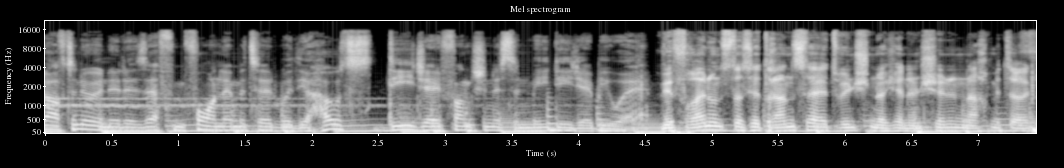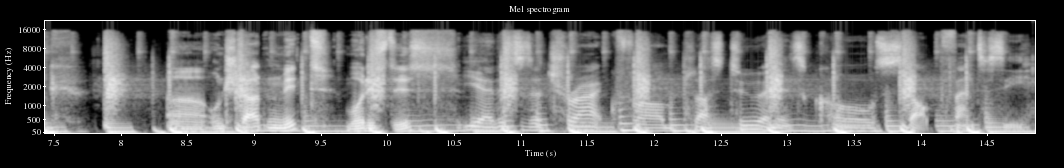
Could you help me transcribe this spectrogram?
good afternoon. It is FM4 Unlimited with your hosts DJ Functionist and me, DJ Beware. Wir freuen uns, dass ihr dran seid, wünschen euch einen schönen Nachmittag uh, und starten mit What is this? Yeah, this is a track from Plus Two and it's called Stop Fantasy.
